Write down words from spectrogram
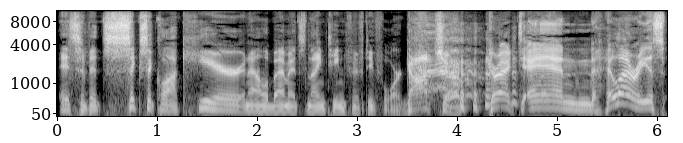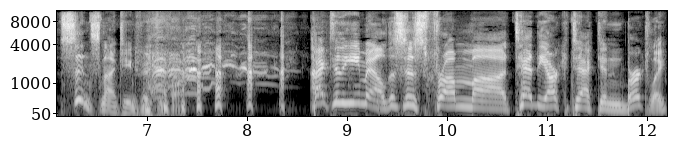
it's if it's six o'clock here in Alabama, it's 1954. Gotcha. Correct. And hilarious since 1954. Back to the email. This is from uh, Ted, the architect in Berkeley.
